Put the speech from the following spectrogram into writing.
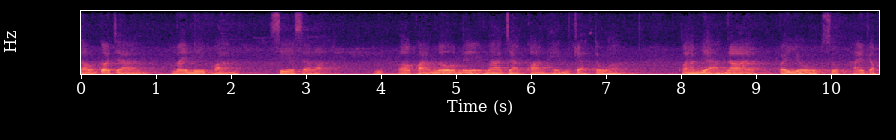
เราก็จะไม่มีความเสียสละ เพราะความโลภนี้มาจากความเห็นแก่ตัว ความอยากได้ประโยชน์สุขให้กับ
